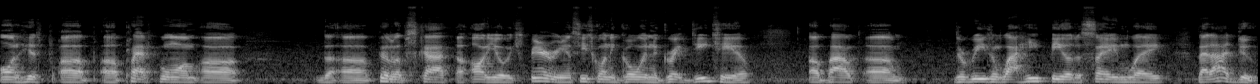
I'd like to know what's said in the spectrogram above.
on his uh, uh platform, uh, the uh, Philip Scott Audio Experience. He's going to go into great detail about um, the reason why he feels the same way that I do.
